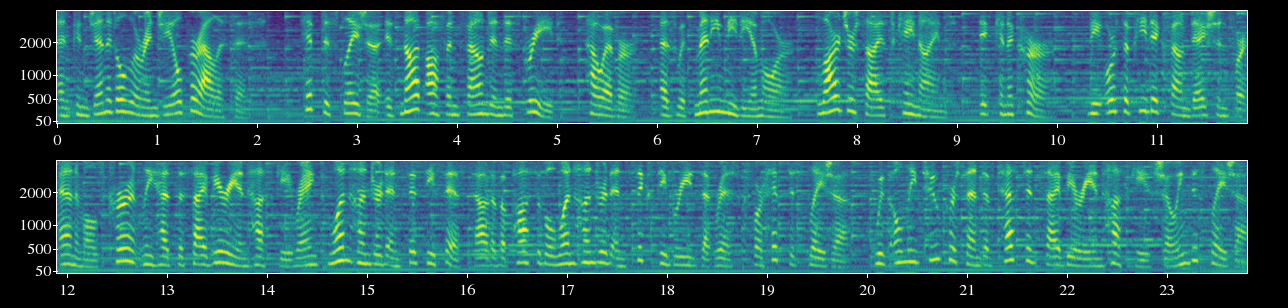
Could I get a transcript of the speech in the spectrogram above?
and congenital laryngeal paralysis. Hip dysplasia is not often found in this breed, however, as with many medium or larger-sized canines, it can occur. The Orthopedic Foundation for Animals currently has the Siberian Husky ranked 155th out of a possible 160 breeds at risk for hip dysplasia, with only 2% of tested Siberian Huskies showing dysplasia.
